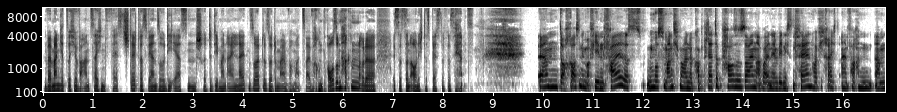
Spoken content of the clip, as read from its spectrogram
Und wenn man jetzt solche Warnzeichen feststellt, was wären so die ersten Schritte, die man einleiten sollte? Sollte man einfach mal zwei Wochen Pause machen oder ist das dann auch nicht das Beste fürs Herz? Ähm, doch, rausnehmen auf jeden Fall. Das muss manchmal eine komplette Pause sein, aber in den wenigsten Fällen. Häufig reicht einfach ein, ähm,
